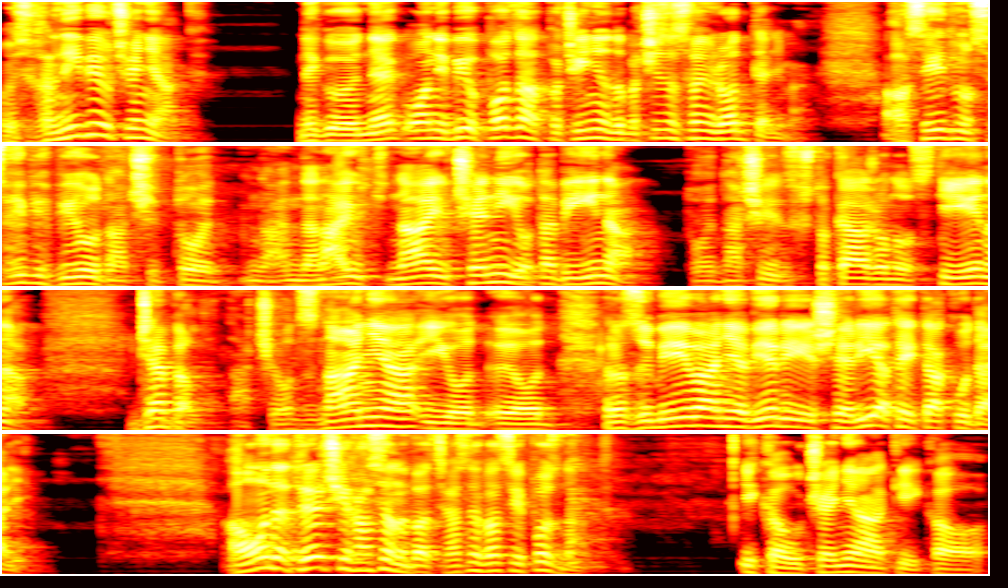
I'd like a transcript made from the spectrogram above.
Uvejsul Qarni nije bio učenjak nego ne, on je bio poznat počinio dobročinstva svojim roditeljima. A Sejid Musaib je bio, znači, to je na, na naj, najučeniji od tabina, to je, znači, što kaže ono, stijena, džebel, znači, od znanja i od, od razumijevanja vjere i šerijata i tako dalje. A onda treći Hasan al-Basri, Hasan al-Basri je poznat. I kao učenjak, i kao,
